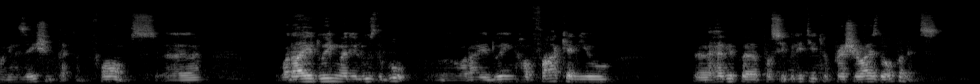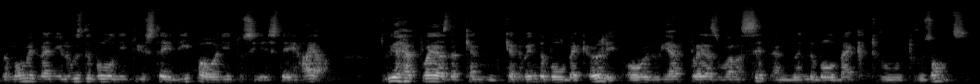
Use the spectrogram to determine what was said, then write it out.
organization pattern, forms. Uh, what are you doing when you lose the ball? Uh, what are you doing? How far can you uh, have a possibility to pressurize the opponents? The moment when you lose the ball, need to stay deeper or need to see stay higher? Do you have players that can can win the ball back early, or do you have players who wanna sit and win the ball back through through zones?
